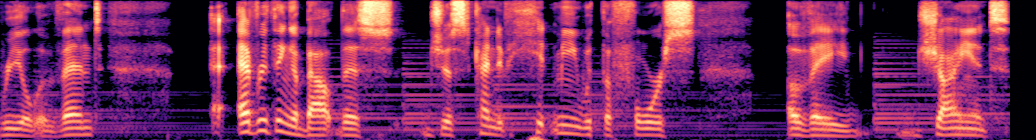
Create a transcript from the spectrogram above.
real event. Everything about this just kind of hit me with the force of a giant,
